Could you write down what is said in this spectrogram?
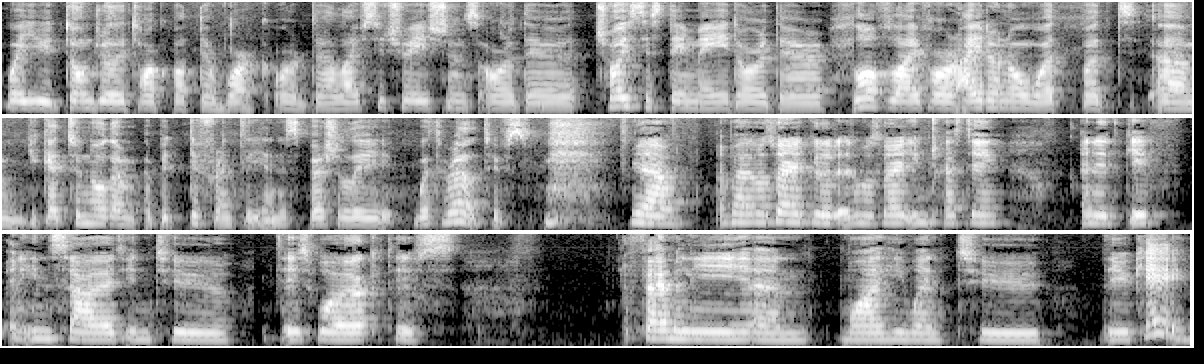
where you don't really talk about their work or their life situations or their choices they made or their love life or I don't know what, but um, you get to know them a bit differently and especially with relatives. Yeah, but it was very good. It was very interesting, and it gave an insight into Dave's work, Dave's family, and why he went to the UK.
